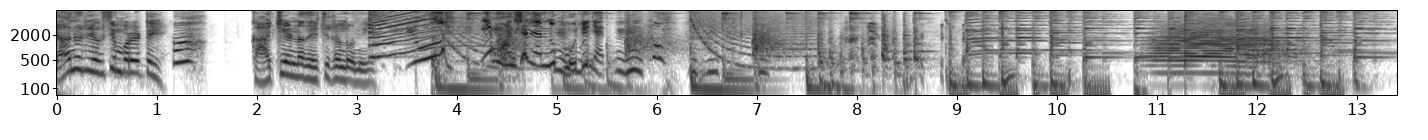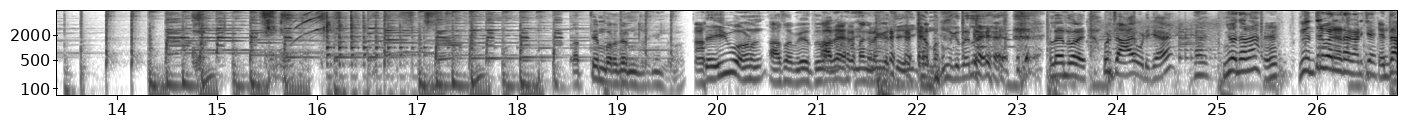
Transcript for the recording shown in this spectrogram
ഞാനൊരു രഹസ്യം പറയട്ടെ. കാച്ചി എണ്ണ തേച്ചിട്ടുണ്ടോ നീ? ഈ മനുഷ്യൻ ഞാൻ. കൊല്ലും ഞാൻ സത്യം പറഞ്ഞിട്ടുണ്ടെങ്കിലോ ദൈവമാണ് ആ സമയത്ത് അങ്ങനെയൊക്കെ ചെയ്യിക്കാൻ നോക്കുന്നല്ലേ അല്ല എന്താ പറയാ ഒരു ചായ കുടിക്കേ? നീ വന്നാടാ. നീ എന്തിനു പറയാടാ കാണിച്ചേ? എന്താ?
